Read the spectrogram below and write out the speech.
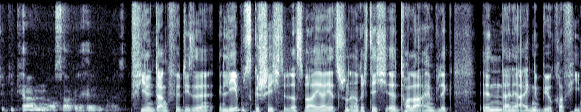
die Kernaussage der Heldenreise. Vielen Dank für diese Lebensgeschichte. Das war ja jetzt schon ein richtig äh, toller Einblick in deine eigene Biografie.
